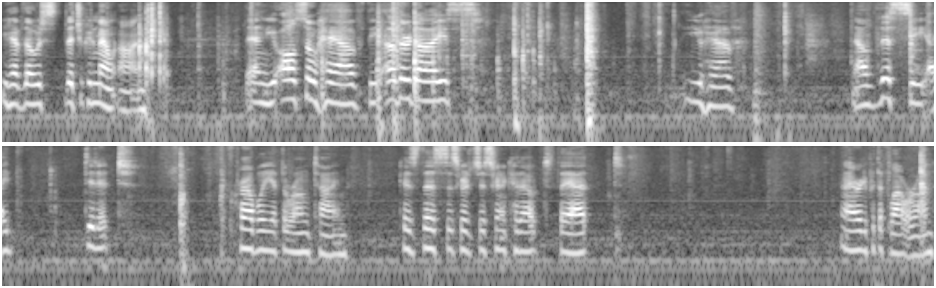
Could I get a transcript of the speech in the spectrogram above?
You have those that you can mount on. Then you also have the other dies. You have, now this, see, I did it probably at the wrong time because this is just going to cut out that. And I already put the flower on.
